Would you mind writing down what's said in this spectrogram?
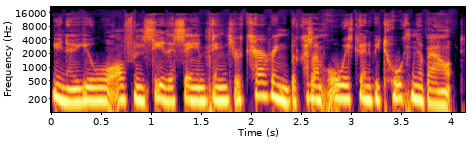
You know, you will often see the same things recurring because I'm always going to be talking about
